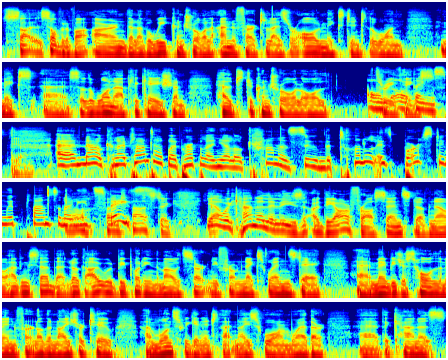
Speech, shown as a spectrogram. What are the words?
su- sulfate of iron, they'll have a weed control and a fertilizer all mixed into the one mix. Uh, so the one application helps to control all, All, three all things. things. Yeah. Uh, now, can I plant out my purple and yellow cannas soon? The tunnel is bursting with plants and I Oh, need space. Fantastic. Yeah, well, canna lilies are they are frost sensitive. Now, having said that, look, I would be putting them out certainly from next Wednesday. Uh, maybe just hold them in for another night or two, and once we get into that nice warm weather, uh, the cannas,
